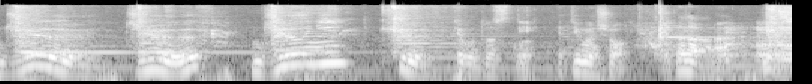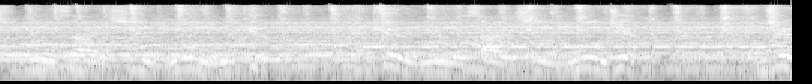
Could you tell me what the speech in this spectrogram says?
10、10、12、9ってことですね。やってみましょう。7から、1、2、3、4、2、9、9、2、3、4、2、10、10、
